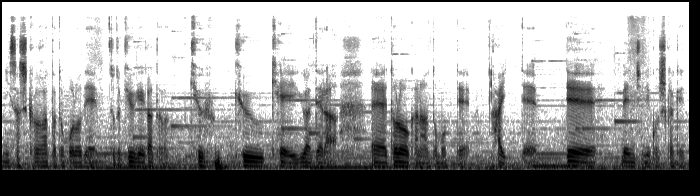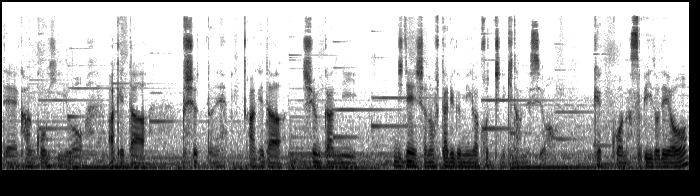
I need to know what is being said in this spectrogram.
に差し掛かったところでちょっと休憩がてら休休憩がてら、えー撮ろうかなと思って入ってでベンチに腰掛けて缶コーヒーを開けたプシュッとね開けた瞬間に自転車の2人組がこっちに来たんですよ。結構なスピードでよ。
